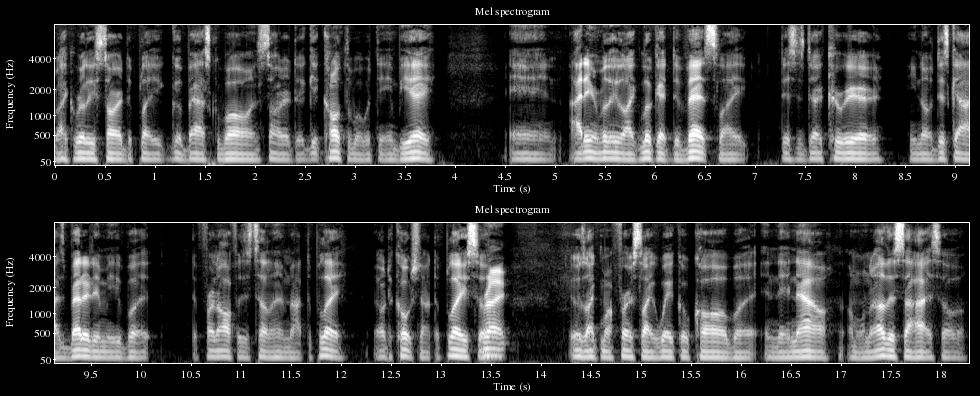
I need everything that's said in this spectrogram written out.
like really started to play good basketball and started to get comfortable with the NBA. And I didn't really like look at the vets like this is their career. You know, this guy's better than me, but the front office is telling him not to play or the coach not to play. So Right. it was like my first like wake up call. But and then now I'm on the other side, so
